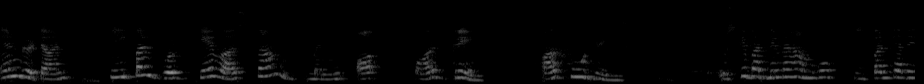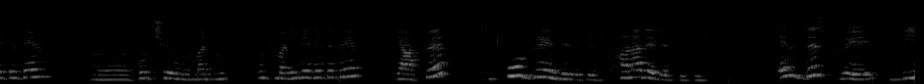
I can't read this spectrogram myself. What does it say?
In return people would give us some money और ग्रेन्स और फ़ूड ग्रेन्स उसके बदले में हमको पीपल क्या देते थे? uh, कुछ मन, कुछ मनी दे देते थे या फिर फ़ूड ग्रेन दे देते थे, खाना दे देते थे। In this way we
